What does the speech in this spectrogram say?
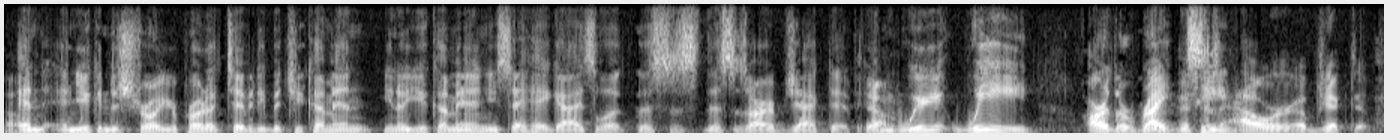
Oh. And and you can destroy your productivity, but you come in, you know, you come in and you say, "Hey guys, look, this is this is our objective. Yeah. And we we are the right team. this team." is our objective. Um,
